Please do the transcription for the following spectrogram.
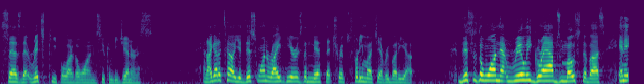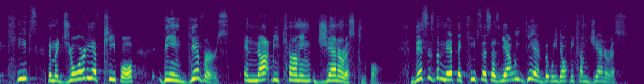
says that rich people are the ones who can be generous. And I got to tell you, this one right here is the myth that trips pretty much everybody up. This is the one that really grabs most of us, and it keeps the majority of people being givers and not becoming generous people. This is the myth that keeps us as, yeah, we give, but we don't become generous.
